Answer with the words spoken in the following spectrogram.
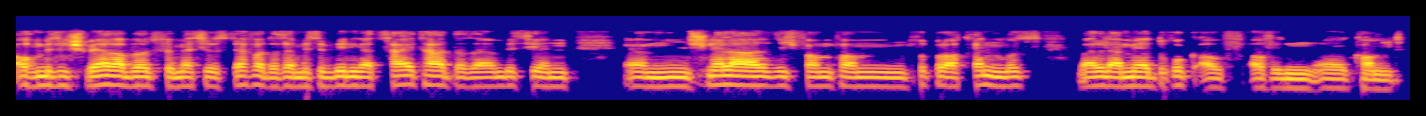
auch ein bisschen schwerer wird für Matthew Stafford, dass er ein bisschen weniger Zeit hat, dass er ein bisschen ähm, schneller sich vom, vom Football auch trennen muss, weil da mehr Druck auf, auf ihn äh, kommt.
